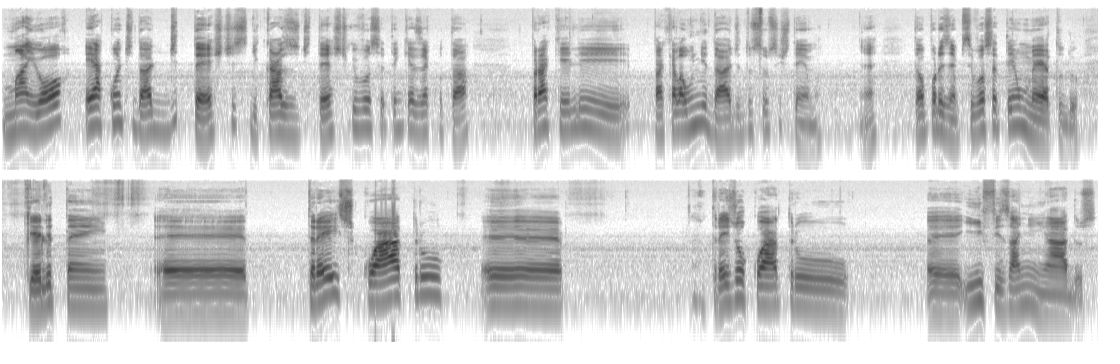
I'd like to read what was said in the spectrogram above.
maior é a quantidade de testes, de casos de teste que você tem que executar para aquele para aquela unidade do seu sistema. Né? Então, por exemplo, se você tem um método que ele tem é, três, quatro, é, três ou quatro é, ifs aninhados,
